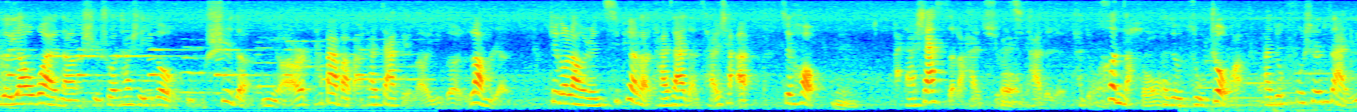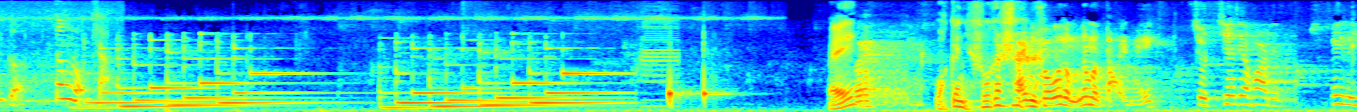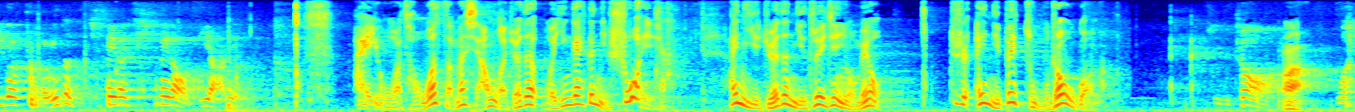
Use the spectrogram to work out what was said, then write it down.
这个妖怪呢是说她是一个武士的女儿，她爸爸把她嫁给了一个浪人，这个浪人欺骗了他家的财产，最后嗯把她杀死了，还娶了哦其他的人，她就恨呐哦，她就诅咒啊，她就附身在一个灯笼上。喂，喂，我跟你说个事哎，你，说我怎么那么倒霉？就接电话的飞了一个虫子，飞到飞到我鼻眼里了。哎呦我操，我怎么想？我觉得我应该跟你说一下。哎，你觉得你最近有没有，就是哎，你被诅咒过吗？诅咒啊，我，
